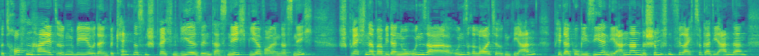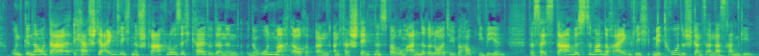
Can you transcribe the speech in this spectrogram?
Betroffenheit irgendwie oder in Bekenntnissen sprechen, wir sind das nicht, wir wollen das nicht sprechen aber wieder nur unser, unsere Leute irgendwie an, pädagogisieren die anderen, beschimpfen vielleicht sogar die anderen. Und genau da herrscht ja eigentlich eine Sprachlosigkeit oder eine, eine Ohnmacht auch an, an Verständnis, warum andere Leute überhaupt die wählen. Das heißt, da müsste man doch eigentlich methodisch ganz anders rangehen.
